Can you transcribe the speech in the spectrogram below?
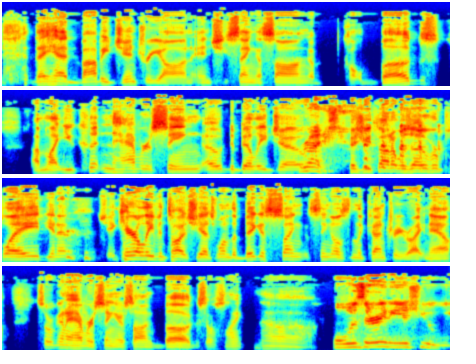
They had Bobbie Gentry on, and she sang a song called "Bugs." I'm like, you couldn't have her sing "Ode to Billie Joe," right? Because you thought it was overplayed. You know, she, Carol even thought she has one of the biggest sing, singles in the country right now, so we're going to have her sing her song "Bugs." I was like, oh. Well, was there any issue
